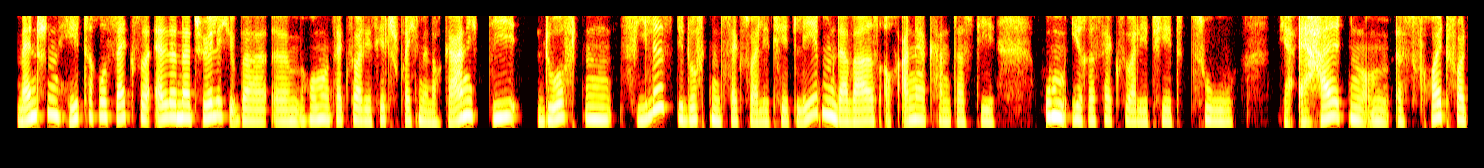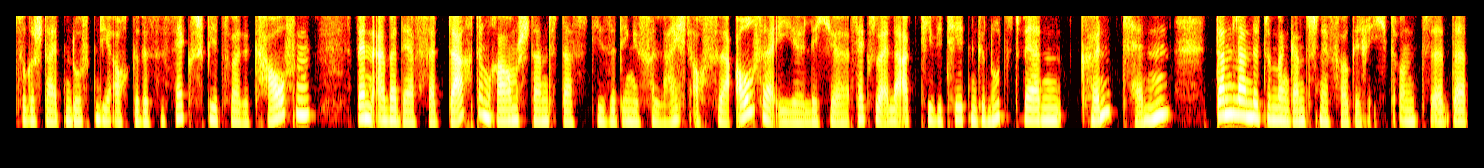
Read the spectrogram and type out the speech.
Menschen, heterosexuelle natürlich, über ähm, Homosexualität sprechen wir noch gar nicht, die durften vieles, die durften Sexualität leben. Da war es auch anerkannt, dass die, um ihre Sexualität zu ja, erhalten, um es freudvoll zu gestalten, durften die auch gewisse Sexspielzeuge kaufen. Wenn aber der Verdacht im Raum stand, dass diese Dinge vielleicht auch für außereheliche sexuelle Aktivitäten genutzt werden könnten, dann landete man ganz schnell vor Gericht. Und äh, da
